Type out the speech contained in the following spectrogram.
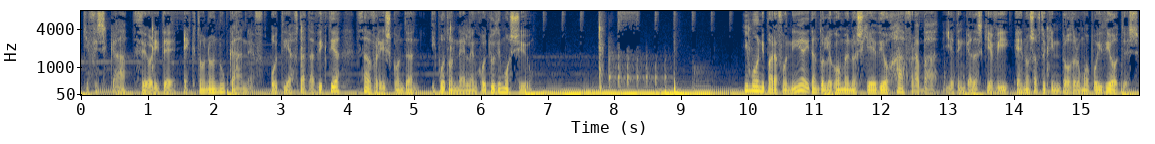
Και φυσικά θεωρείται εκ των ονουκάνευ ότι αυτά τα δίκτυα θα βρίσκονταν υπό τον έλεγχο του δημοσίου. Η μόνη παραφωνία ήταν το λεγόμενο σχέδιο Χάφραμπα για την κατασκευή ενός αυτοκινητόδρομου από ιδιώτες.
